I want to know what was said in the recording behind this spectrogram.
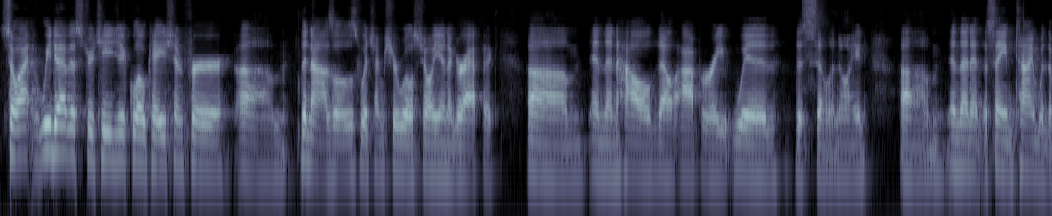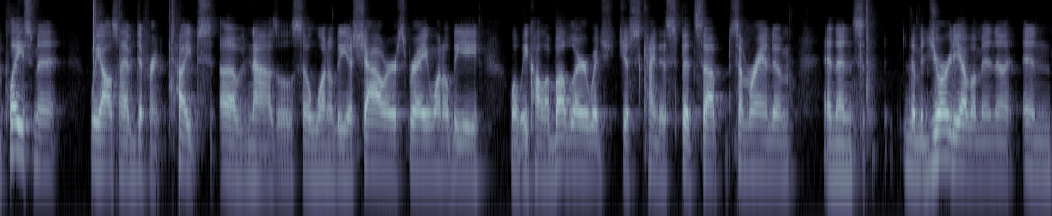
so I, we do have a strategic location for um, the nozzles, which I'm sure we'll show you in a graphic, um, and then how they'll operate with the solenoid. Um, and then at the same time with the placement, we also have different types of nozzles. So one will be a shower spray, one will be what we call a bubbler, which just kind of spits up some random, and then the majority of them in a, in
